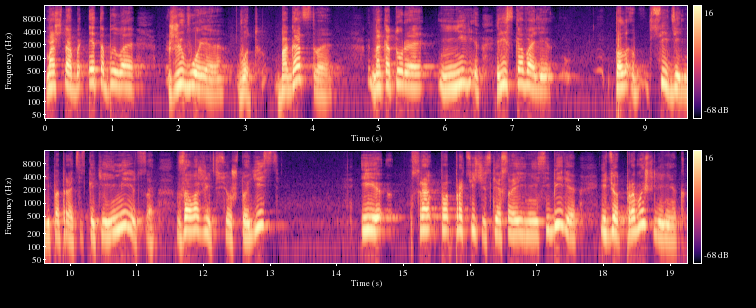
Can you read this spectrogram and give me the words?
масштабы. Это было живое вот, богатство, на которое не рисковали все деньги потратить, какие имеются, заложить все, что есть. И практически освоение Сибири идет промышленник,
